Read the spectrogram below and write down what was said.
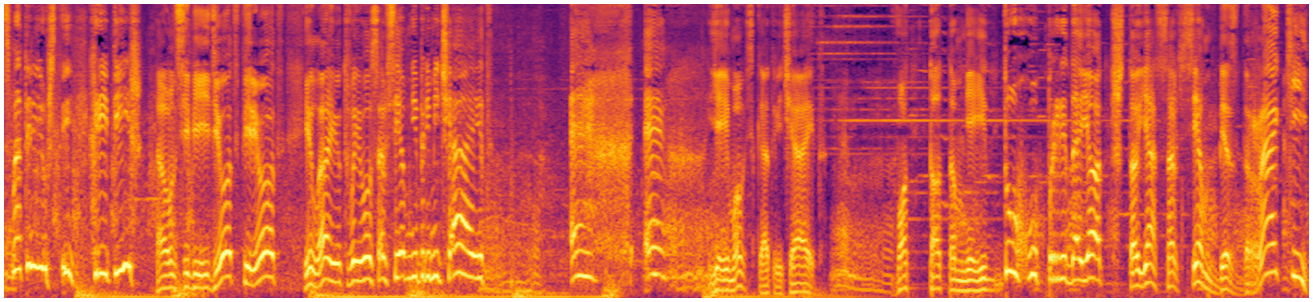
Смотри уж ты, хрипишь. А он себе идет вперед И лаю твоего совсем не примечает. Эх, эх. Ей моська отвечает. Вот то-то мне и духу придает Что я совсем без драки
